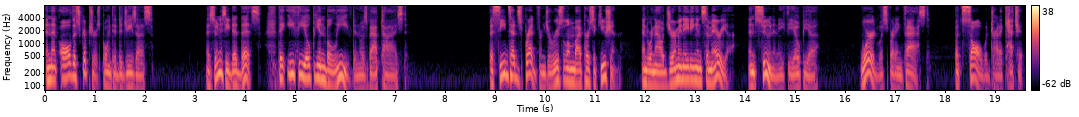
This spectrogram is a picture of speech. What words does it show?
and that all the scriptures pointed to Jesus. As soon as he did this, the Ethiopian believed and was baptized. The seeds had spread from Jerusalem by persecution and were now germinating in Samaria and soon in Ethiopia. Word was spreading fast, but Saul would try to catch it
